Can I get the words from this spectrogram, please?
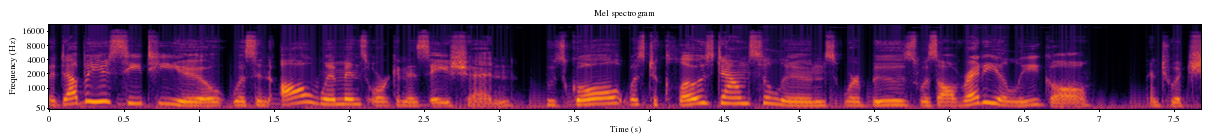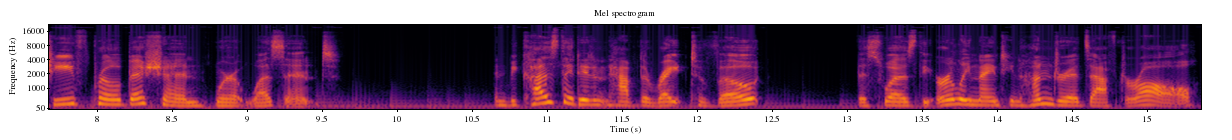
The WCTU was an all women's organization whose goal was to close down saloons where booze was already illegal and to achieve prohibition where it wasn't. And because they didn't have the right to vote, this was the early 1900s after all,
